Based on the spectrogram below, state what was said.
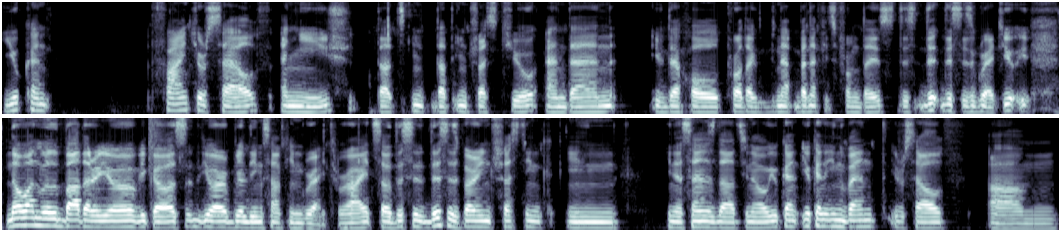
you can find yourself a niche that that interests you and then if the whole product benefits from this this this is great. You, you no one will bother you because you are building something great right? So this is this is very interesting in in a sense that you know you can you can invent yourself um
